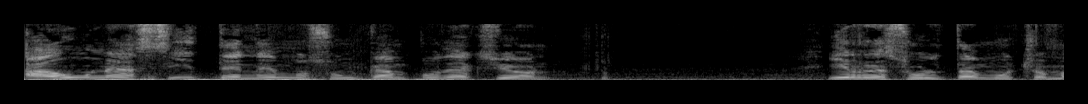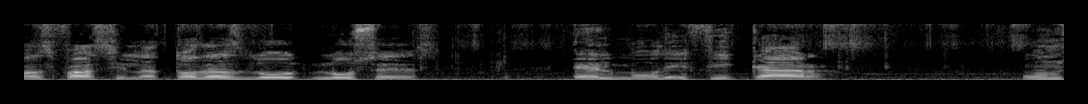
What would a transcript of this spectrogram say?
aún así tenemos un campo de acción. Y resulta mucho más fácil a todas luces el modificar un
